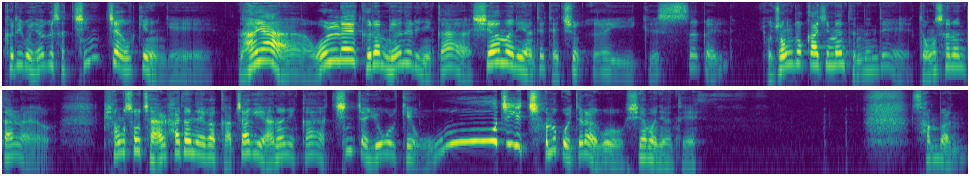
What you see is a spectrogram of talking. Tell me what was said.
그리고 여기서 진짜 웃기는 게 나야 원래 그런 며느리니까 시어머니한테 대충 어이 그 썩을 요 정도까지만 듣는데 동서는 달라요. 평소 잘 하던 애가 갑자기 안 하니까 진짜 욕을 개 오지게 처먹고 있더라고 시어머니한테. 3번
